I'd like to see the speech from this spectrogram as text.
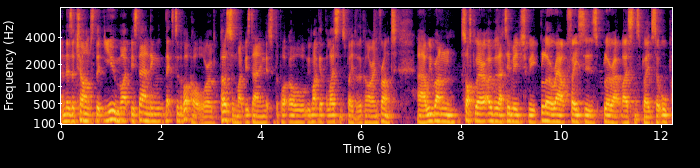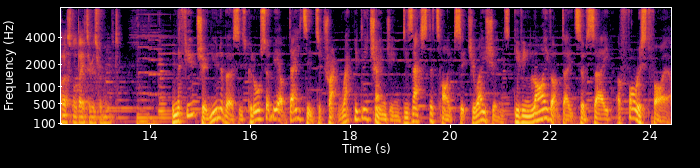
And there's a chance that you might be standing next to the pothole, or a person might be standing next to the pothole. We might get the license plate of the car in front. Uh, we run software over that image. We blur out faces, blur out license plates, so all personal data is removed. In the future, Univrses could also be updated to track rapidly changing disaster type situations, giving live updates of, say, a forest fire,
